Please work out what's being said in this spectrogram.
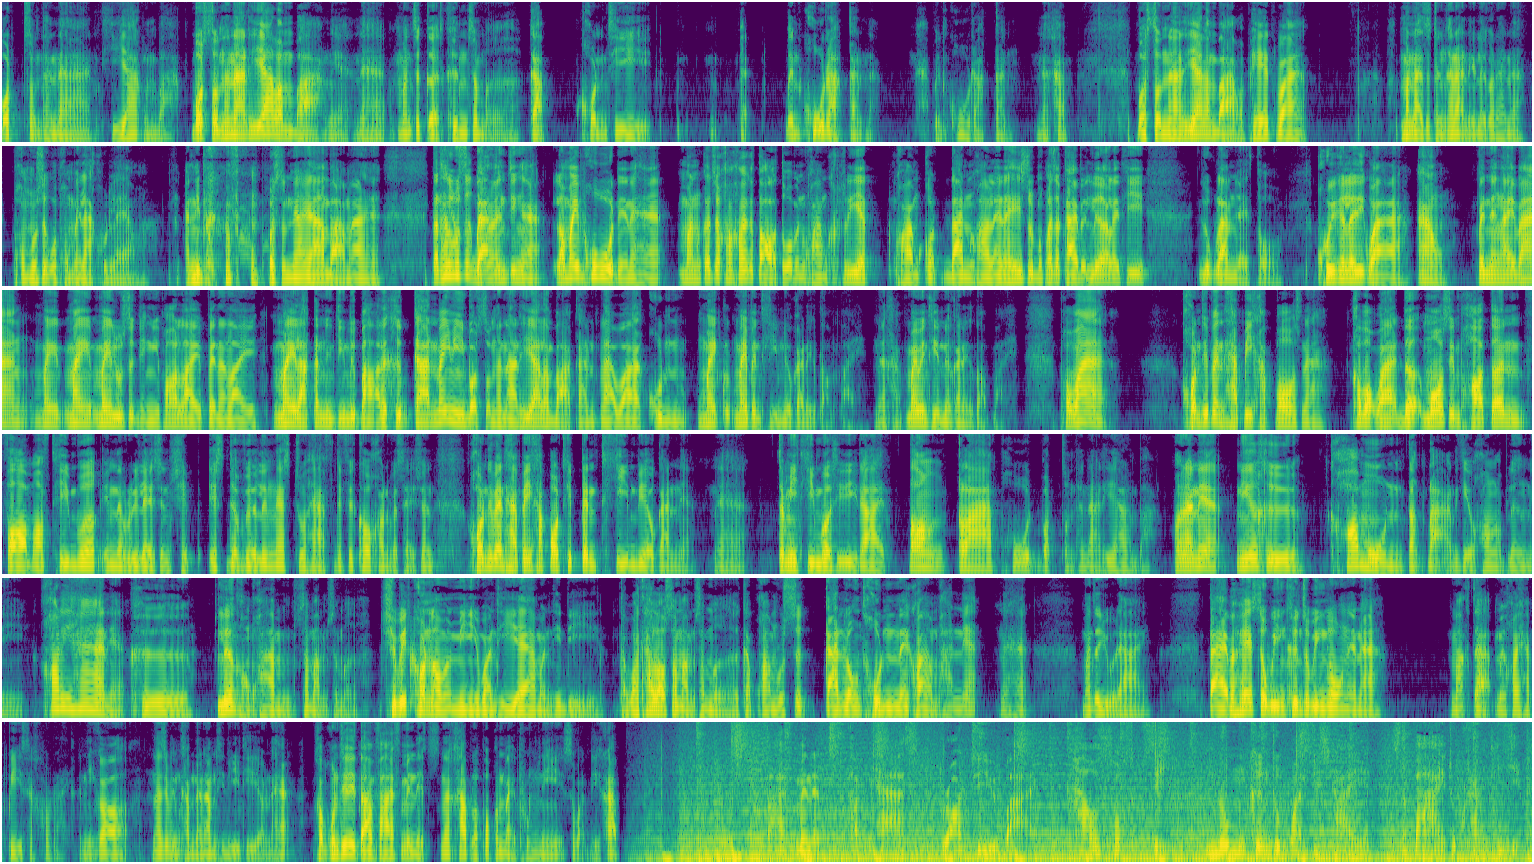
บทสนทนาที่ยากลำบาก บทสนทนาที่ยากลำบากเนี่ยนะฮะมันจะเกิดขึ้นเสมอกับคนที่เป็นคู่รักกันนะเป็นคู่รักกันนะครับ บทสนทนาที่ยากลำบากประเภทว่า มันอาจจะถึงขนาดนี้เลยก็ได้นะ ผมรู้สึกว่าผมไม่รักคุณแล้ว อันนี้ฟังบทสนทนายากลำบากมากนะแต่ถ้ารู้สึกแบบนั้นจริงๆอะเราไม่พูดเนี่ยนะฮะมันก็จะค่อยๆต่อตัวเป็นความเครียด ความกดดันความอะไรในที่สุดมันก็จะกลายเป็นเรื่องอะไรที่ลุกลามใหญ่โต คุยกันเลยดีกว่าอ้าวเป็นยังไงบ้าง ไม่ไม่ไม่รู้สึกอย่างนี้เพราะอะไรเป็นอะไร ไม่รักกันจริง ๆ หรือเปล่าอะไรคือการไม่มีบทสนทนาที่ยากลำบากกัน แปลว่าคุณไม่ไม่เป็นทีมเดียวกันอีกต่อไปนะครับ ไม่เป็นทีมเดียวกันอีกต่อไป เพราะว่าคนที่เป็น happy couples นะ เขาบอกว่า the most important form of teamwork in a relationship is the willingness to have difficult conversation คนที่เป็น happy couple ที่เป็นทีมเดียวกันเนี่ยนะฮะจะมีทีมเวิร์กที่ดีได้ต้องกล้าพูดบทสนทนาที่ยากลำบาก เพราะนั้นเนี่ยนี่ก็คือข้อมูลต่างๆ ที่เกี่ยวข้องกับเรื่องนี้ ข้อที่5เนี่ยคือเรื่องของความสม่ำเสมอ ชีวิตคนเรามันมีวันที่แย่วันที่ดี แต่ว่าถ้าเราสม่ำเสมอกับความรู้สึกการลงทุนในความสัมพันธ์เนี้ยนะฮะมันจะอยู่ได้ แต่ประเภทสวิงขึ้นสวิงลงเนี่ยนะ มักจะไม่ค่อยแฮปปี้สักเท่าไหร่ อันนี้ก็น่าจะเป็นคำแนะนำที่ดีทีเดียวนะฮะ ขอบคุณที่ติดตาม 5 minutes นะครับเราพบกันใหม่พรุ่งนี้ สวัสดีครับ 5 minutes podcast brought to you by House 64 นุ่มขึ้นทุกวันที่ใช้ สบายทุกครั้งที่หยิบ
